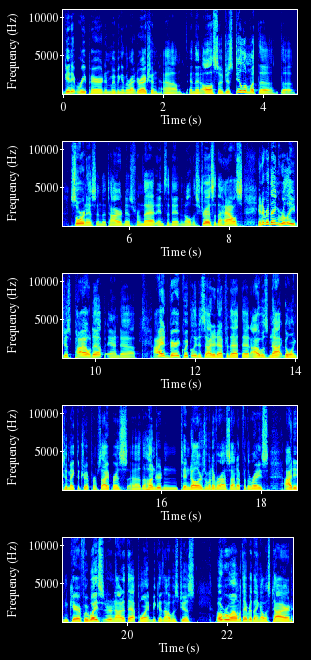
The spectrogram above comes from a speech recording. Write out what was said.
get it repaired and moving in the right direction. Um, and then also just dealing with the, the soreness and the tiredness from that incident and all the stress of the house and everything really just piled up. And uh, I had very quickly decided after that that I was not going to make the trip from Cypress. Uh, the $110 or whatever I signed up for the race, I didn't care if we wasted it or not at that point because I was just overwhelmed with everything. I was tired.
